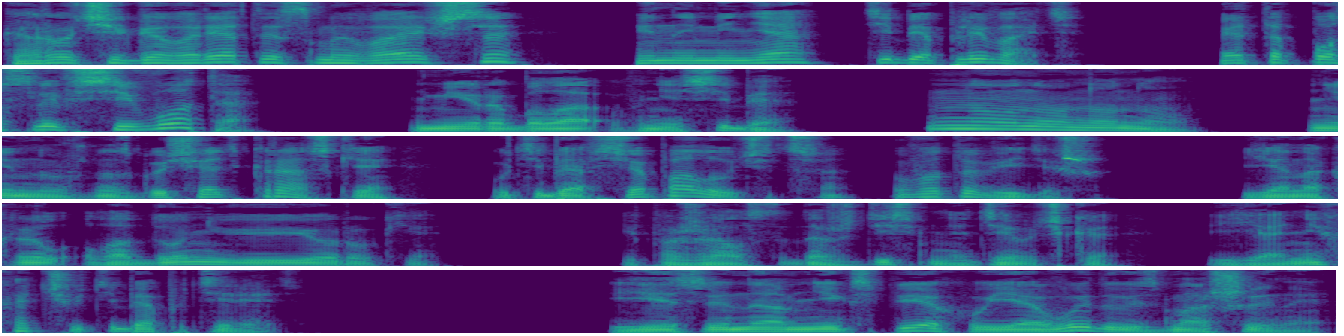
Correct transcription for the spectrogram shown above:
Короче говоря, ты смываешься, и на меня тебе плевать. Это после всего-то? Мира была вне себя. Ну-ну-ну-ну. Не нужно сгущать краски. У тебя все получится. Вот увидишь. Я накрыл ладонью ее руки. И, пожалуйста, дождись меня, девочка. Я не хочу тебя потерять. Если нам не к спеху, я выйду из машины,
